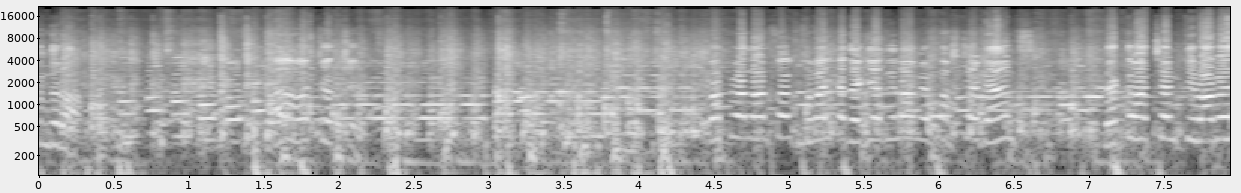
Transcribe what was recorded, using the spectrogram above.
বন্ধুরা। হ্যাঁ হচ্ছে হচ্ছে। প্রিয় দর্শক, সবাইকে দেখিয়ে দিলাম এই পাঁচটা ড্যান্স দেখতে পাচ্ছেন কীভাবে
